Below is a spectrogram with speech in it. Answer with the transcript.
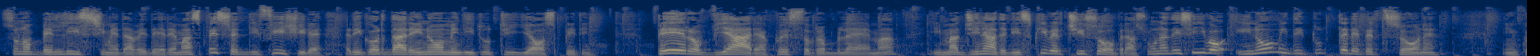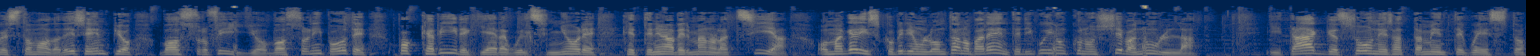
Sono bellissime da vedere, ma spesso è difficile ricordare i nomi di tutti gli ospiti. Per ovviare a questo problema, immaginate di scriverci sopra su un adesivo i nomi di tutte le persone. In questo modo, ad esempio, vostro figlio, vostro nipote può capire chi era quel signore che teneva per mano la zia, o magari scoprire un lontano parente di cui non conosceva nulla. I tag sono esattamente questo,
